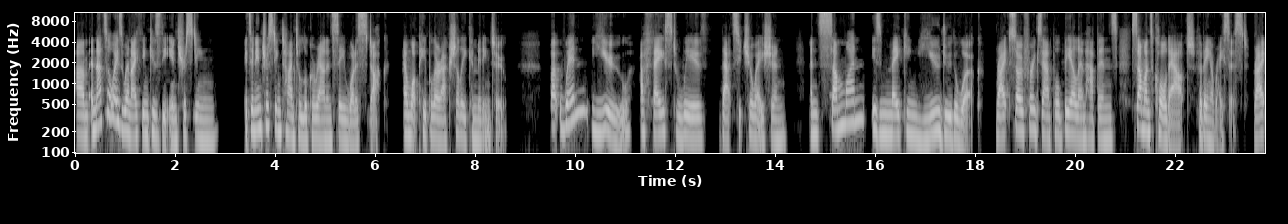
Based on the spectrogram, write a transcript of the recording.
Um, and that's always when I think is the interesting, it's an interesting time to look around and see what is stuck and what people are actually committing to. But when you are faced with that situation and someone is making you do the work, right? So, for example, BLM happens, someone's called out for being a racist, right?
